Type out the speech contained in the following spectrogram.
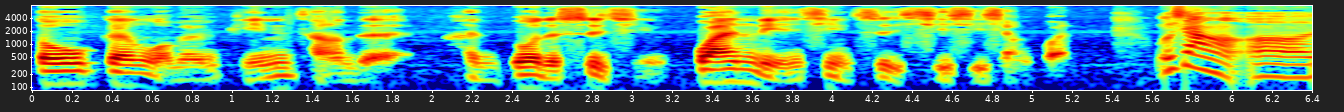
都跟我们平常的很多的事情关联性是息息相关。我想，呃，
